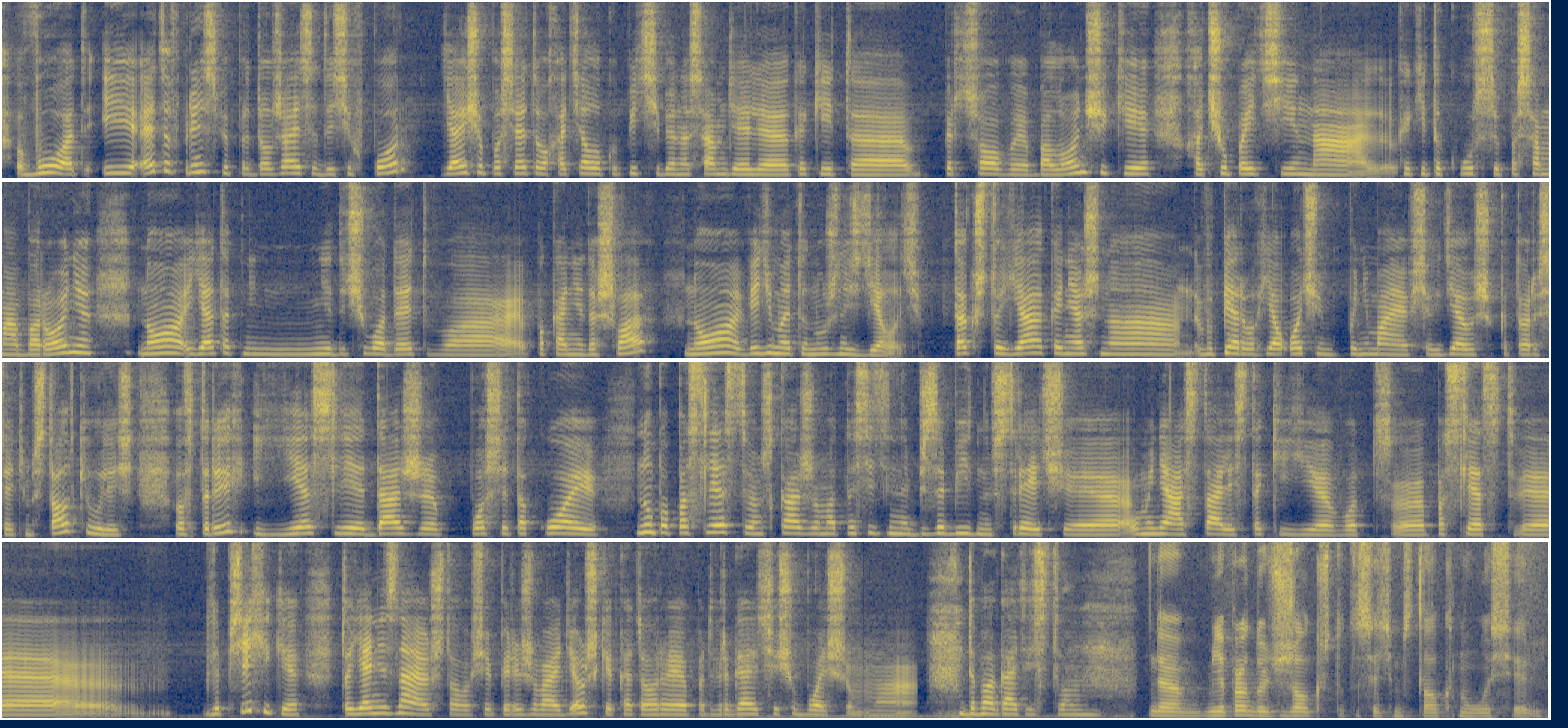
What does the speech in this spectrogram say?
Вот, и это, в принципе, продолжается до сих пор. Я еще после этого хотела купить себе, на самом деле, какие-то перцовые баллончики, хочу пойти на какие-то курсы по самообороне, но я так ни, ни до чего до этого пока не дошла, но, видимо, это нужно сделать. Так что я, конечно, во-первых, я очень понимаю всех девушек, которые с этим сталкивались. Во-вторых, если даже после такой, ну, по последствиям, скажем, относительно безобидной встречи у меня остались такие вот э, последствия для психики, то я не знаю, что вообще переживают девушки, которые подвергаются еще большим э, домогательствам. Да, мне правда очень жалко, что ты с этим столкнулась, Эль.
